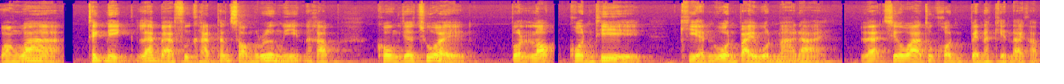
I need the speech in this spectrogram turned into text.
หวังว่าเทคนิคและแบบฝึกหัดทั้งสองเรื่องนี้นะครับ คงจะช่วยปลดล็อกคนที่เขียนวนไปวนมาได้ และเชื่อว่าทุกคนเป็นนักเขียนได้ครับ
